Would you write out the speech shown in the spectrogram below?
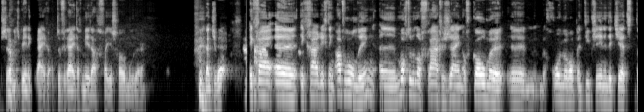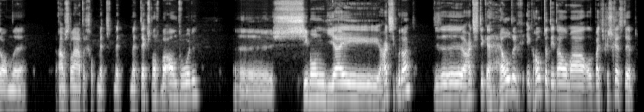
Zoiets ja. binnenkrijgen op de vrijdagmiddag van je schoonmoeder. Dankjewel. Ik ga, uh, ik ga richting afronding. Uh, mochten er nog vragen zijn of komen, uh, gooi maar op en typ ze in in de chat. Dan gaan we ze later met, met, met tekst nog beantwoorden. Simon, jij hartstikke bedankt. hartstikke helder. Ik hoop dat dit allemaal, wat je geschetst hebt,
